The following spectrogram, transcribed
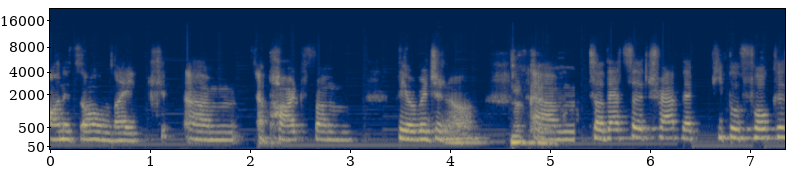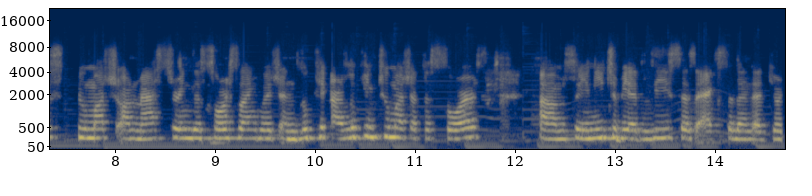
on its own like um, apart from the original okay. um, so that's a trap that people focus too much on mastering the source language and look are looking too much at the source um, so you need to be at least as excellent at your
